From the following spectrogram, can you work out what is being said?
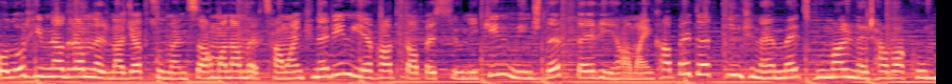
բոլոր հիմնադրամներն աջակցում են սահմանամերձ համայնքներին եւ հատկապես Սյունիքին, մինչ մինչդեռ տեղի համայնքապետը ինքն է մեծ գումարներ հավաքում։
